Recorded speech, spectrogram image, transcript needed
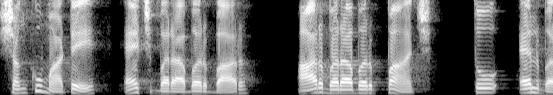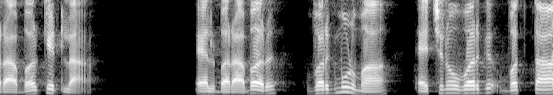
શંકુ માટે એચ બરાબર બાર, આર બરાબર પાંચ, તો એલ બરાબર કેટલા? એલ બરાબર વર્ગમૂળમાં એચનો વર્ગ વત્તા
